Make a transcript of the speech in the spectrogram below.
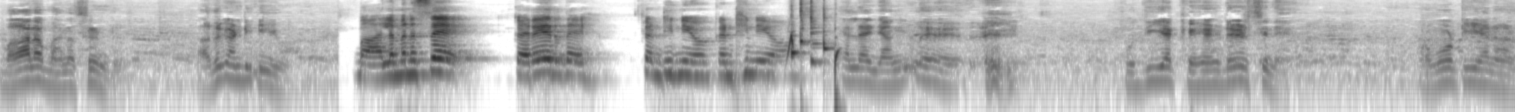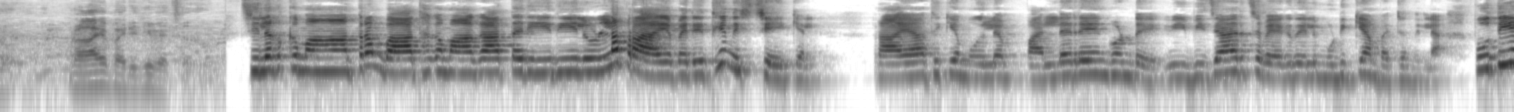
ബാല മനസ്സുണ്ട് അത് കണ്ടിന്യൂ. ബാല ബാലമനസ്സേ കരയരുതേ. Continue continue. അല്ല ഞങ്ങൾ പുതിയ കേഡേഴ്സിനെ പ്രൊമോട്ട് ചെയ്യാനാണ് പ്രായപരിധി വെച്ചത്. ചിലർക്ക് മാത്രം ബാധകമാകാത്ത രീതിയിലുള്ള പ്രായപരിധി നിശ്ചയിക്കൽ. പ്രായാധിക്യം മൂലം പലരെയും കൊണ്ട് ഈ വിചാരിച്ച വേഗതയിൽ മുടിക്കാൻ പറ്റുന്നില്ല. പുതിയ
